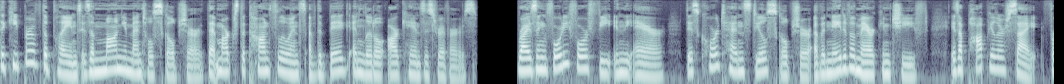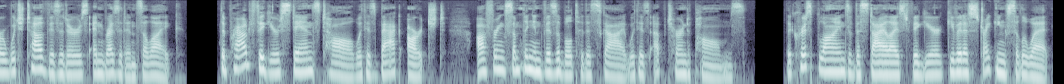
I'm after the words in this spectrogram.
The Keeper of the Plains is a monumental sculpture that marks the confluence of the Big and Little Arkansas rivers. Rising 44 feet in the air, this Cor-Ten steel sculpture of a Native American chief is a popular sight for Wichita visitors and residents alike. The proud figure stands tall with his back arched, offering something invisible to the sky with his upturned palms. The crisp lines of the stylized figure give it a striking silhouette,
